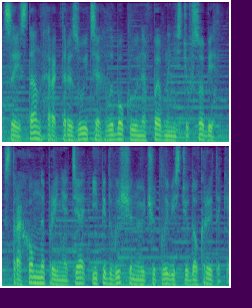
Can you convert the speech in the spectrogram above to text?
Цей стан характеризується глибокою невпевненістю в собі, страхом неприйняття і підвищеною чутливістю до критики.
